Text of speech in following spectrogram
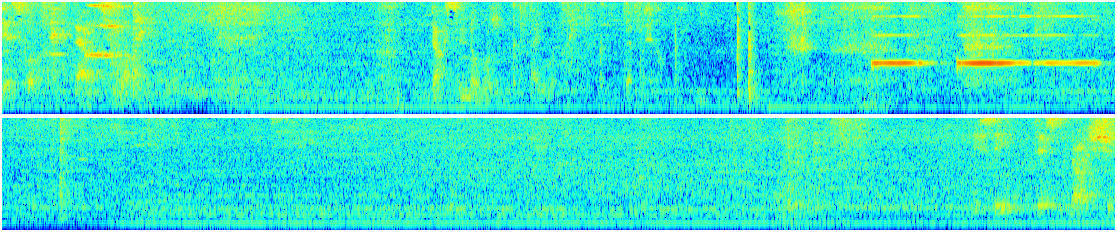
Let's go back down to line. That's annoying. I will make the bell. You see, there's no ship,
